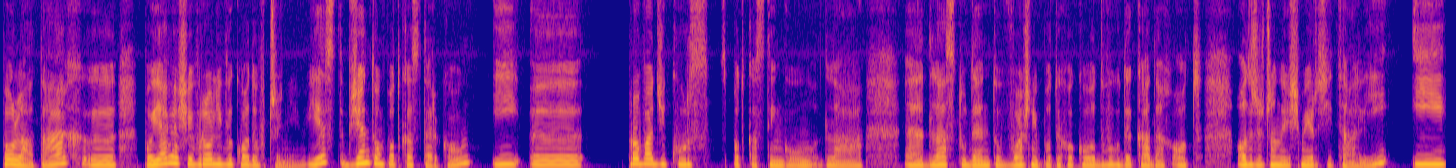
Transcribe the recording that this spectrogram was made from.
po latach pojawia się w roli wykładowczyni. Jest wziętą podcasterką i prowadzi kurs z podcastingu dla, dla studentów właśnie po tych około dwóch dekadach od odrzeczonej śmierci Talii. I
